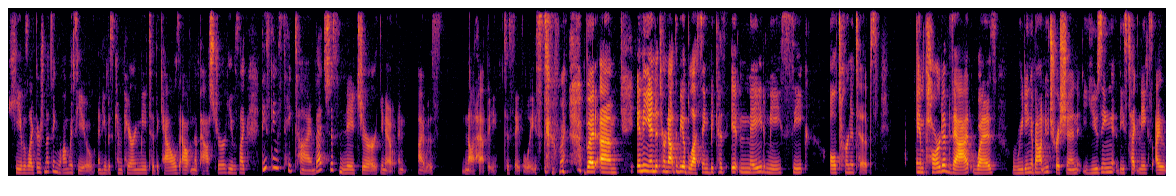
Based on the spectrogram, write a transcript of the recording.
he was like, There's nothing wrong with you. And he was comparing me to the cows out in the pasture. He was like, These things take time. That's just nature, you know. And I was not happy to say the least. but um, in the end, it turned out to be a blessing because it made me seek alternatives. And part of that was reading about nutrition, using these techniques I,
